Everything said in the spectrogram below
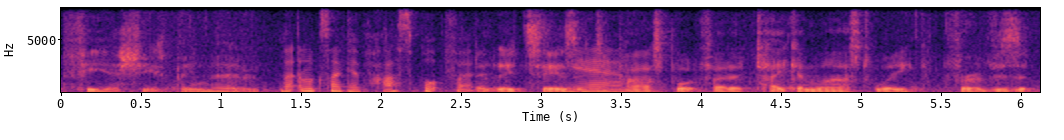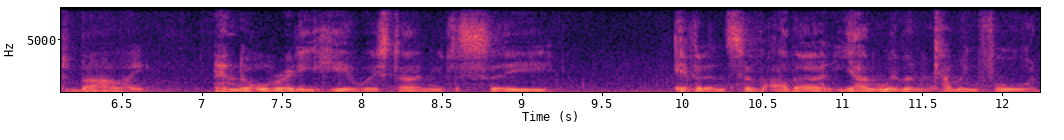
Fear she's been murdered. That looks like a passport photo. It says yeah. it's a passport photo taken last week for a visit to Bali. And already here we're starting to see evidence of other young women coming forward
